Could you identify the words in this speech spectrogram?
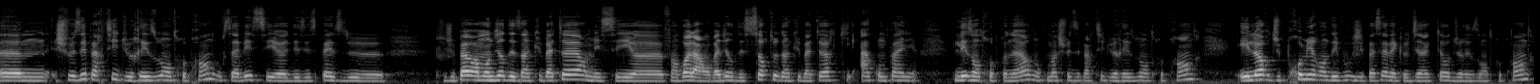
euh, je faisais partie du réseau Entreprendre. Vous savez, c'est euh, des espèces de... Je vais pas vraiment dire des incubateurs, mais c'est... Euh, enfin voilà, on va dire des sortes d'incubateurs qui accompagnent les entrepreneurs. Donc moi, je faisais partie du réseau Entreprendre. Et lors du premier rendez-vous que j'ai passé avec le directeur du réseau Entreprendre,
